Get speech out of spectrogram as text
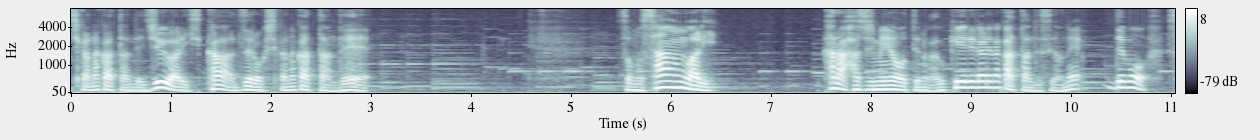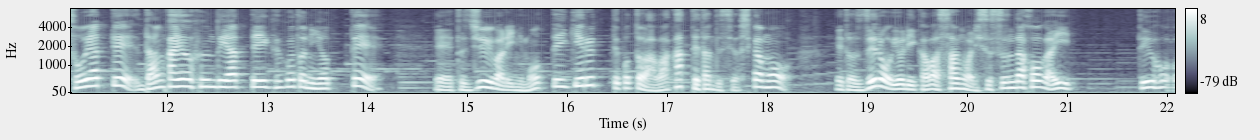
しかなかったんで10割か0しかなかったんでその3割から始めようっていうのが受け入れられなかったんですよね。でもそうやって段階を踏んでやっていくことによって、えー、と10割に持っていけるってことは分かってたんですよ。しかも、えー、と0よりかは3割進んだ方がいいっていう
